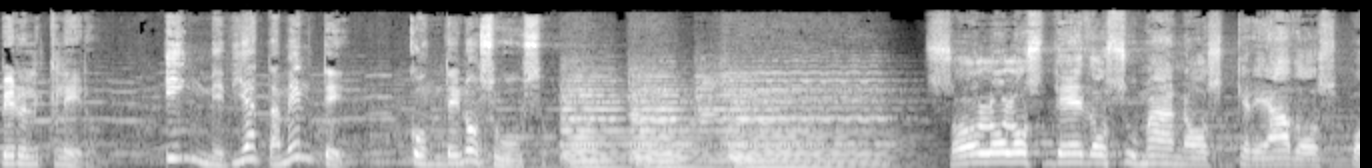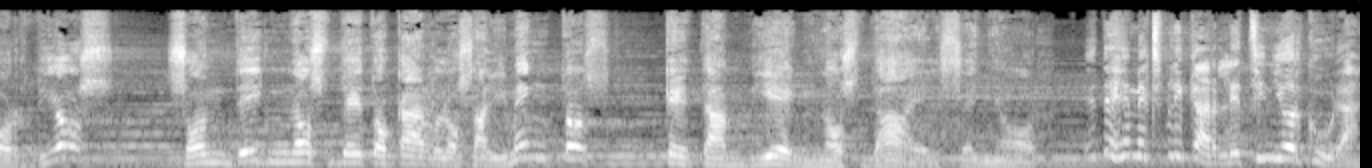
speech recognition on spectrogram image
Pero el clero inmediatamente condenó su uso. Solo los dedos humanos creados por Dios son dignos de tocar los alimentos que también nos da el Señor. Déjeme explicarle, señor cura.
